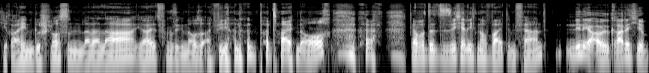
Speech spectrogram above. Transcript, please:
die Reihen geschlossen, lalala, ja, jetzt fangen sie genauso an wie die anderen Parteien auch. Davon sind sie sicherlich noch weit entfernt. Nee, nee, aber gerade hier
